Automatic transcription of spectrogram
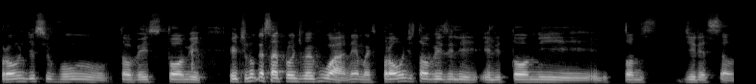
para onde esse voo talvez tome. A gente nunca sabe para onde vai voar, né? Mas para onde talvez ele, ele tome, ele tome direção?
